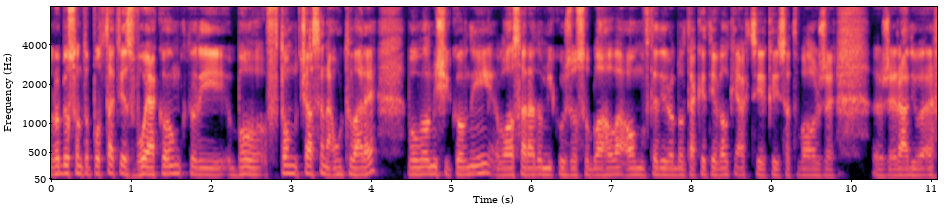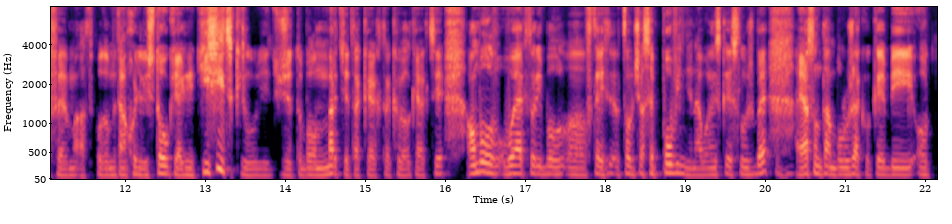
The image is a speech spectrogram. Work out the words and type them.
robil som to v podstate s vojakom, ktorý bol v tom čase na útvare, bol veľmi šikovný, volal sa Radomík už zo Soblahova a on vtedy robil také tie veľké akcie, keď sa to volalo, že, že rádio FM a potom tam chodili stovky, ak nie tisícky ľudí, čiže to bolo mŕte také, také veľké akcie. A on bol vojak, ktorý bol v, tej, v tom čase povinne na vojenskej službe a ja som tam bol už ako keby od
